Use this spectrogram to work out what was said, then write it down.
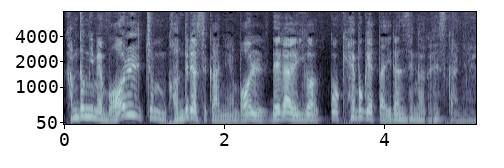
감독님의 뭘 좀 건드렸을 거 아니에요. 뭘 내가 이거 꼭 해보겠다 이런 생각을 했을 거 아니에요.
